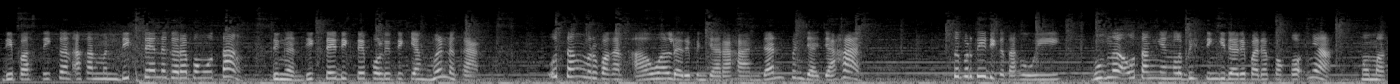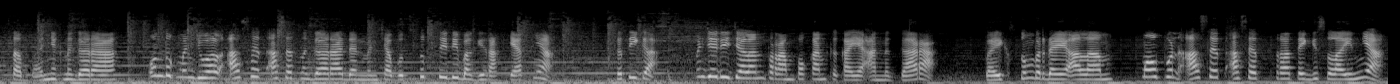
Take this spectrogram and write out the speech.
dipastikan akan mendikte negara pengutang dengan dikte-dikte politik yang menekan. Utang merupakan awal dari penjarahan dan penjajahan. Seperti diketahui, bunga utang yang lebih tinggi daripada pokoknya memaksa banyak negara untuk menjual aset-aset negara dan mencabut subsidi bagi rakyatnya. Ketiga, menjadi jalan perampokan kekayaan negara, baik sumber daya alam maupun aset-aset strategis lainnya.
